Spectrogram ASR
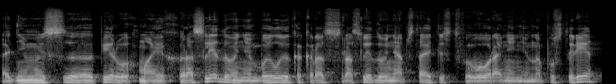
одним из э, первых моих расследований было как раз расследование обстоятельств его ранения на пустыре.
